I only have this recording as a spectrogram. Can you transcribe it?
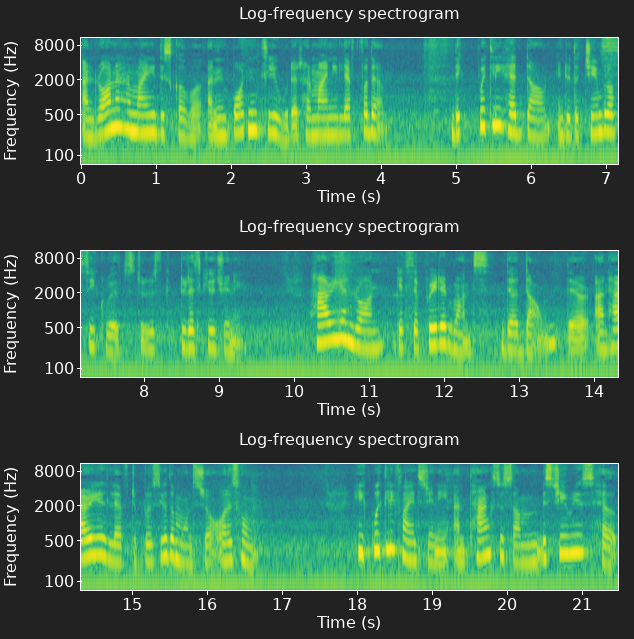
And Ron and Hermione discover an important clue that Hermione left for them. They quickly head down into the Chamber of Secrets to, res- to rescue Ginny. Harry and Ron get separated once they are down there, and Harry is left to pursue the monster on his own. He quickly finds Ginny, and thanks to some mysterious help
